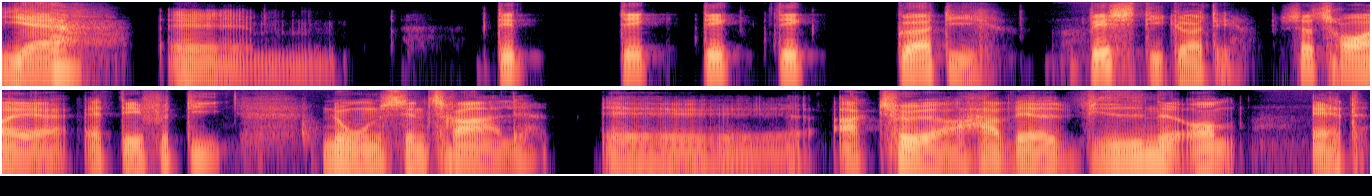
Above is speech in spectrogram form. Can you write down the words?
Ja, øh, det, det, det, det gør de. Hvis de gør det, så tror jeg, at det er fordi nogle centrale øh, aktører har været vidne om, at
